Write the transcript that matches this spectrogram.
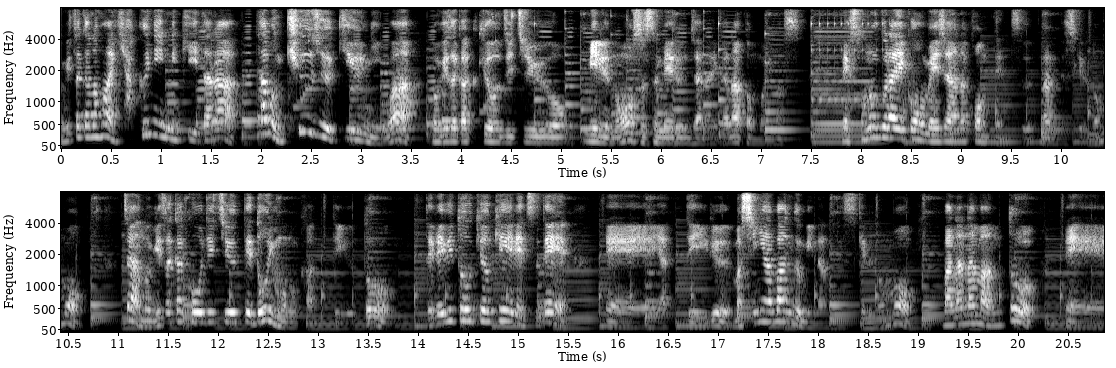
乃木坂のファン100人に聞いたら、多分99人は乃木坂工事中を見るのを勧めるんじゃないかなと思います。で、そのぐらいこうメジャーなコンテンツなんですけれども、じゃあ乃木坂工事中ってどういうものかっていうと、テレビ東京系列で、えーやっている、まあ、深夜番組なんですけれども、バナナマンと、え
